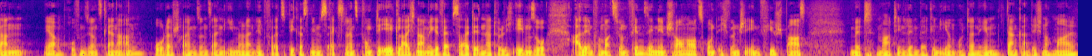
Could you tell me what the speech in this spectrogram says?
dann ja, rufen Sie uns gerne an oder schreiben Sie uns eine E-Mail an info@speakers-excellence.de, gleichnamige Webseite, natürlich ebenso. Alle Informationen finden Sie in den Shownotes und ich wünsche Ihnen viel Spaß mit Martin Limbeck in Ihrem Unternehmen. Danke an dich nochmal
